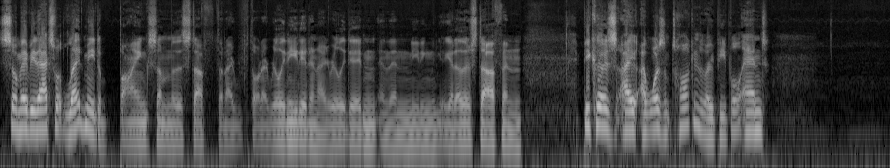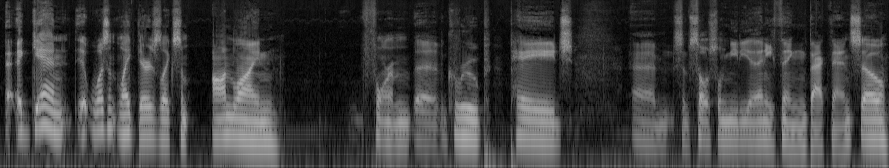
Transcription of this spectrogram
So maybe that's what led me to buying some of the stuff that I thought I really needed and I really didn't, and then needing to get other stuff. And because I, I wasn't talking to other people, and again, it wasn't like there's like some online forum uh, group page, um, some social media, anything back then. So.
